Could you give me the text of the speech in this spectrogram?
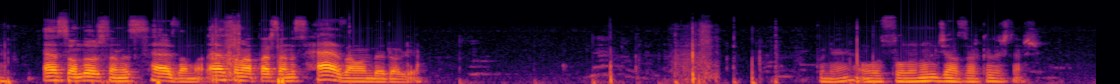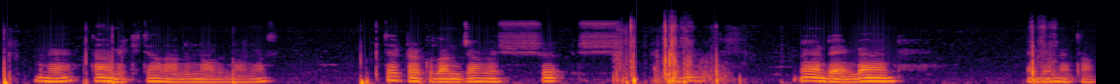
en sonda olursanız her zaman en son atlarsanız her zaman böyle oluyor. Bu ne? O solunum cihazı arkadaşlar. Bu ne? Tamam kiti alalım ne olur ne olmaz. Tekrar kullanacağım ve şu, şu. Neredeyim ben? Neredeyim ben tamam.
